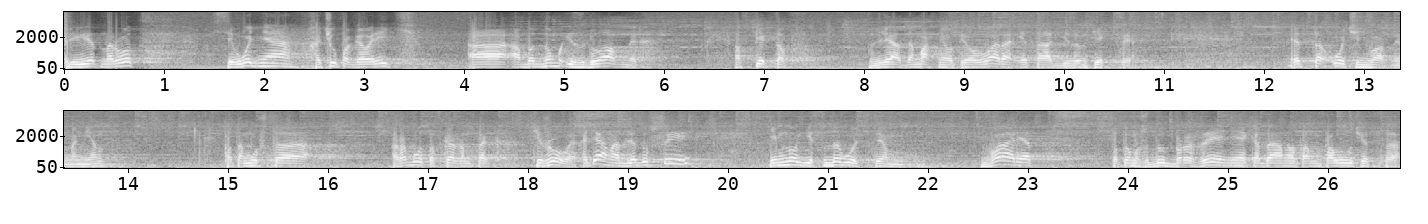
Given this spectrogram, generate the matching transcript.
Привет, народ! Сегодня хочу поговорить о- об одном из главных аспектов для домашнего пивовара – это дезинфекция. Это очень важный момент, потому что работа, скажем так, тяжелая, хотя она для души, и многие с удовольствием варят, потом ждут брожения, когда оно там получится.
